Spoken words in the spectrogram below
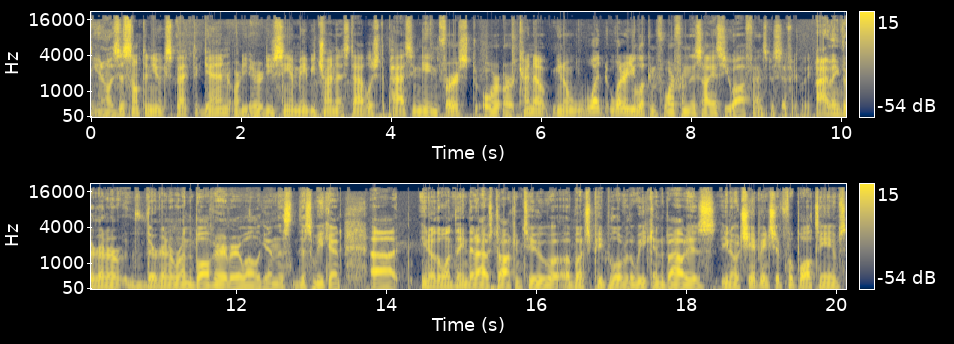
you know, is this something you expect again, or do you, or do you see him maybe trying to establish the passing game first, or or kind of you know what what are you looking for from this ISU offense specifically? I think they're gonna they're gonna run the ball very very well again this this weekend. Uh, you know the one thing that I was talking to a bunch of people over the weekend about is you know championship football teams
